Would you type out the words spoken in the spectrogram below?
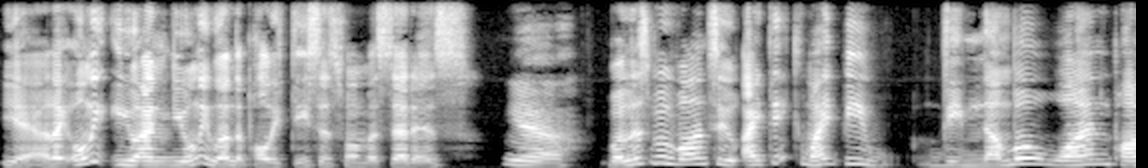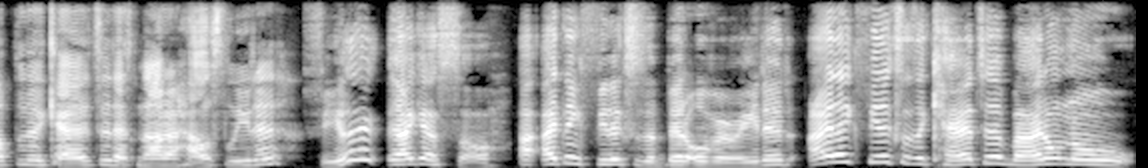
Yeah, like only you and you only learn the polytheism from Mercedes. Yeah. But let's move on to I think might be the number one popular character that's not a house leader. Felix? I guess so. I, I think Felix is a bit overrated. I like Felix as a character, but I don't know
